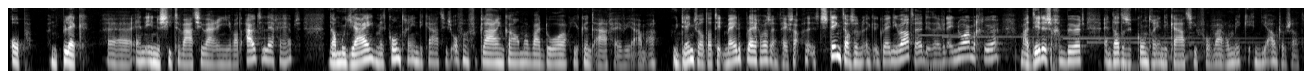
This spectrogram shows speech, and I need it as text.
op een plek uh, en in de situatie waarin je wat uit te leggen hebt, dan moet jij met contra-indicaties of een verklaring komen waardoor je kunt aangeven, ja, maar u denkt wel dat dit medeplegen was en het, heeft, het stinkt als een, ik, weet niet wat, hè, dit heeft een enorme geur, maar dit is er gebeurd en dat is een contra-indicatie voor waarom ik in die auto zat.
